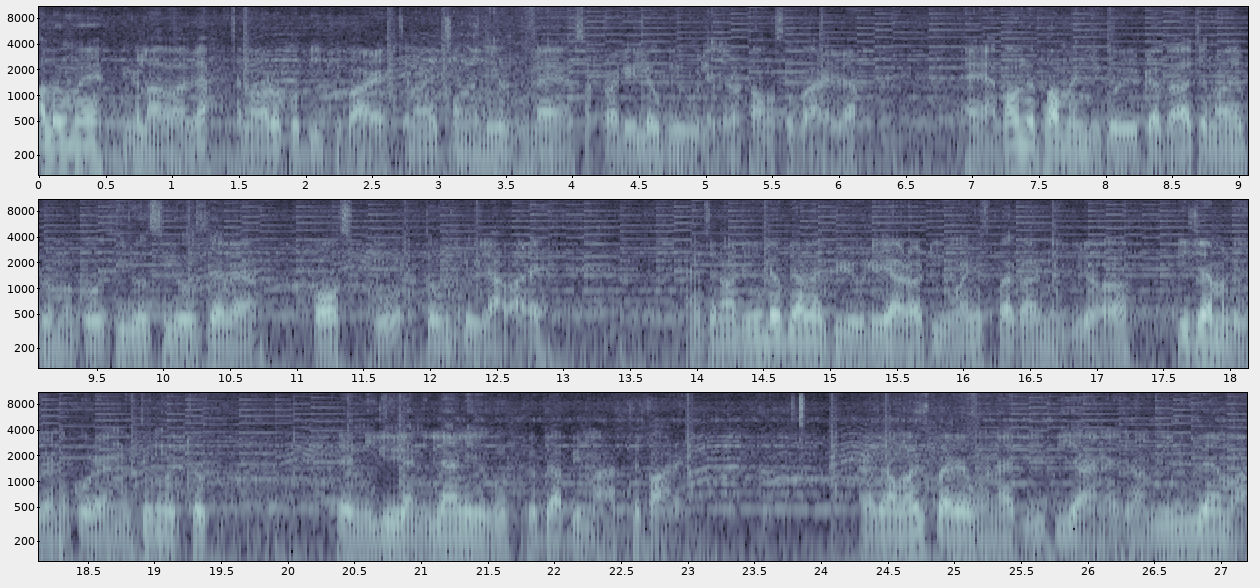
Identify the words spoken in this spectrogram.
အားလုံးပဲမင်္ဂလာပါဗျာကျွန်တော်တို့ကိုပြီးဖြစ်ပါတယ်ကျွန်တော်ရဲ့ channel လေးကိုလည်း subscribe လေးလုပ်ပြီးကိုလည်းကျွန်တော်တောင်းဆိုပါတယ်ဗျာအဲ account performance ကြီးကိုအတွက်ကကျွန်တော်ရဲ့ promo code 007 boss ကိုအသုံးပြုလို့ရပါတယ်အဲကျွန်တော်ဒီနေ့လုပ်ပြမယ့်ဗီဒီယိုလေးကတော့ဒီ wine spark ကနေပြီးတော့အေးကြမလို့ပဲနဲ့ကိုယ်တိုင်ကိုသွင်းကိုထုတ်တဲ့နီးလေးနဲ့နီးလန်းလေးကိုပြောပြပေးမှာဖြစ်ပါတယ် အဲကျွန်တော် one spare နဲ့ဝင်လိုက်ပြီးပြီးရတယ်ကျွန်တော် menu ထဲမှာ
